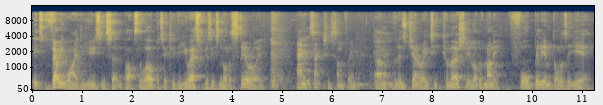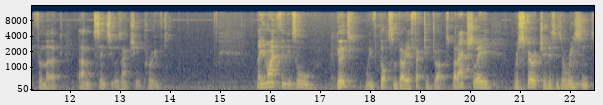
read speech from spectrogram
It's very widely used in certain parts of the world, particularly the US, because it's not a steroid. And it's actually something um, that has generated commercially a lot of money $4 billion a year for Merck um, since it was actually approved. Now, you might think it's all good. We've got some very effective drugs. But actually, respiratory, this is a recent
